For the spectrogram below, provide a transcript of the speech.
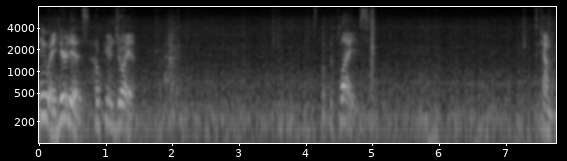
Anyway, here it is. Hope you enjoy it. Plays. It's coming.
